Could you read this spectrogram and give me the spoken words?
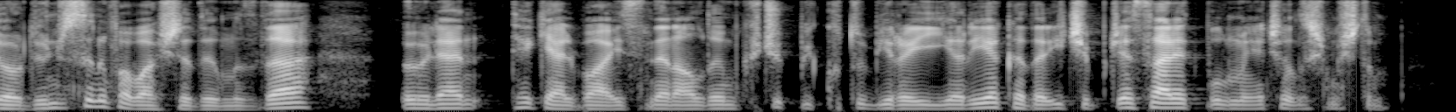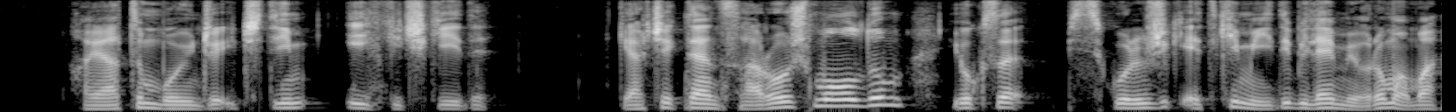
Dördüncü sınıfa başladığımızda öğlen tekel bayisinden aldığım küçük bir kutu birayı yarıya kadar içip cesaret bulmaya çalışmıştım. Hayatım boyunca içtiğim ilk içkiydi. Gerçekten sarhoş mu oldum yoksa psikolojik etki miydi bilemiyorum ama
